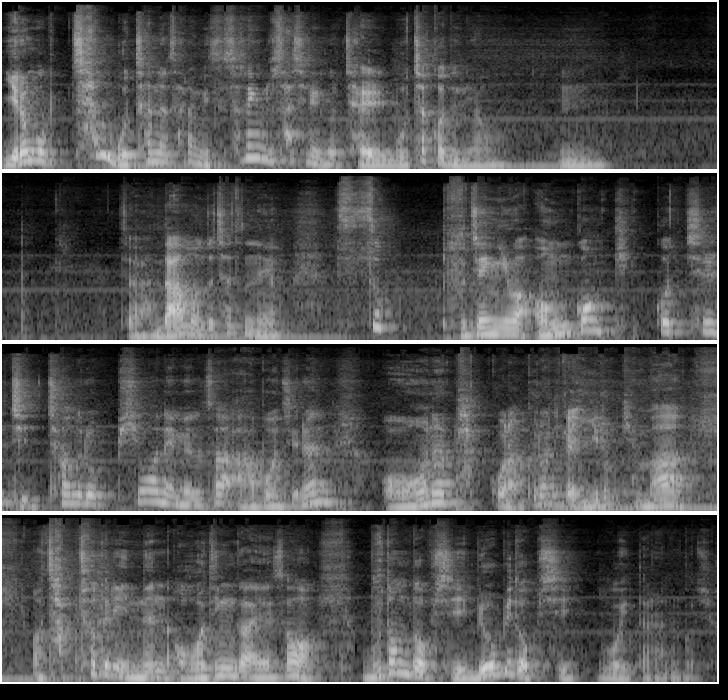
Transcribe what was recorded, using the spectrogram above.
이런 거 참 못 찾는 사람이 있어요. 선생님도 사실 이거 잘 못 찾거든요. 음. 자, 나 먼저 찾았네요. 쑥 부쟁이와 엉겅퀴꽃을 지천으로 피워내면서 아버지는 어느 밭고나 그러니까 이렇게 막 어, 잡초들이 있는 어딘가에서 무덤도 없이 묘비도 없이 누워 있다라는 거죠.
